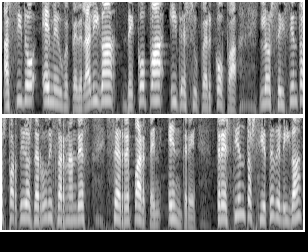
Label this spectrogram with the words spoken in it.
Ha sido MVP de la Liga, de Copa y de Supercopa. Los 600 partidos de Rudy Fernández se reparten entre 307 de Liga,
